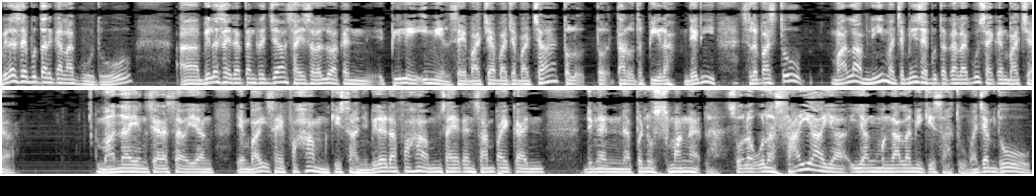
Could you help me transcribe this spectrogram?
Bila saya putarkan lagu tu, uh, bila saya datang kerja, saya selalu akan pilih email. Saya baca, baca, baca, tolok, taruh tepi lah. Jadi selepas tu, malam ni macam ni saya putarkan lagu, saya akan baca mana yang saya rasa yang yang baik saya faham kisahnya. Bila dah faham saya akan sampaikan dengan penuh semangat lah. Seolah-olah saya ya yang mengalami kisah tu. Macam tu.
